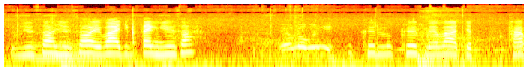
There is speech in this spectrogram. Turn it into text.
เก็บอยูซ่ออยูซ่อไอ้ว่าจิงแต่งอยูซ่อเก็บลงนี่ลุกขึ้นลุกขึ้นไม่ว่าจะทับ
